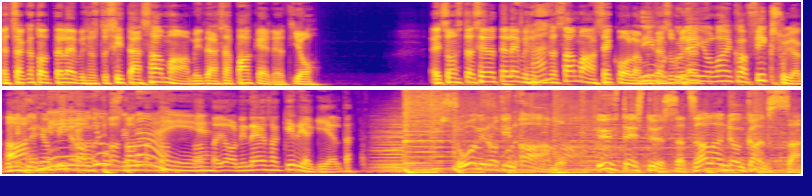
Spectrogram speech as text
Että sä katsot televisiosta sitä samaa, mitä sä pakenet jo. Että se on sitä, siellä televisiossa sitä samaa sekoilla, Niin, mitä mutta sun kun ne pitää... ei ole lainkaan fiksuja, kun Ah, niillä ei ole niin, minkäänlaista... just totta, näin. Totta, totta, joo, niin ne ei osaa kirjakieltä. Suomirokin aamu. Yhteistyössä Zalandon kanssa.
